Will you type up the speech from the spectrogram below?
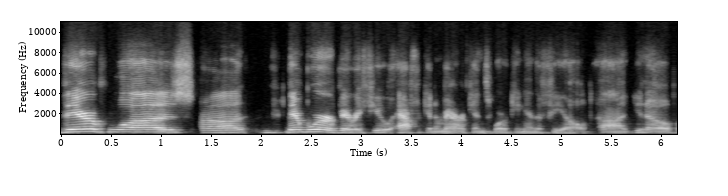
there was uh, there were very few African Americans working in the field. Uh, you know,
